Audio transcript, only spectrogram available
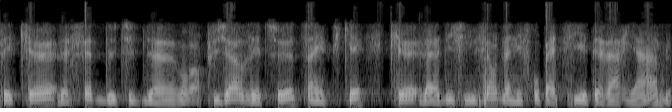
c'est que le fait d'avoir plusieurs études, ça impliquait que la définition de la néphropathie était variable.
